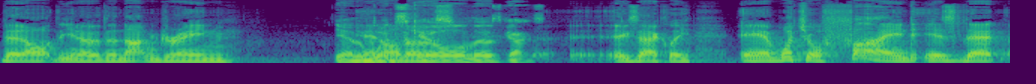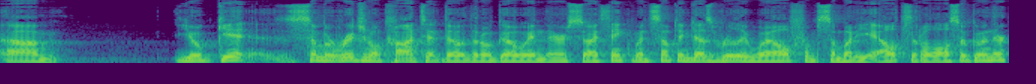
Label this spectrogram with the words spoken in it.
that all you know the Knot and Grain, yeah, the wood skill, those, those, guys, exactly. And what you'll find is that um, you'll get some original content though that'll go in there. So I think when something does really well from somebody else, it'll also go in there.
